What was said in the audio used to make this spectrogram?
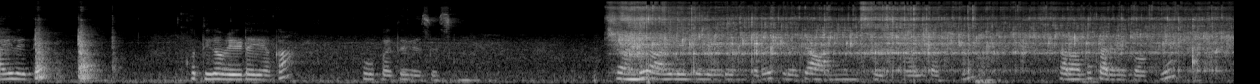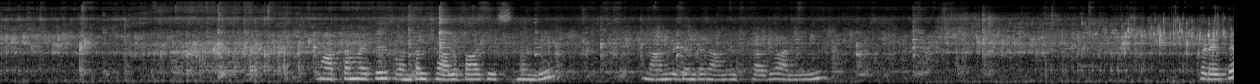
ఆయిల్ అయితే కొద్దిగా వేడయ్యాక పోపు అయితే వేసేసుకుందాం. చూడండి ఆయిల్ అయితే వేడైంది కదా. ఇప్పుడైతే ఆనియన్స్ వేసుకోవాలి ఫస్ట్. తర్వాత కరివేపాకు. మా అత్తమ్మ అయితే వంటలు చాలా బాగా చేస్తుందండి. నాన్ వెజ్ అంటే నాన్ వెజ్ కాదు అన్నీ. ఇక్కడైతే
